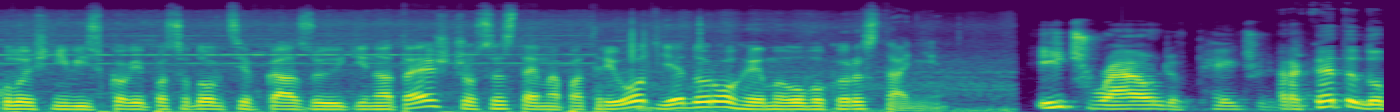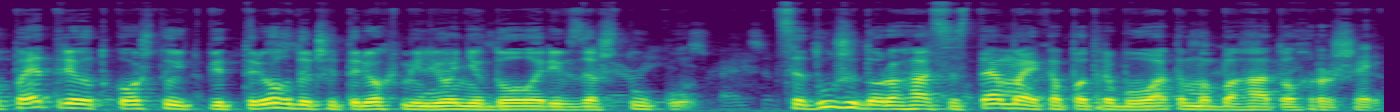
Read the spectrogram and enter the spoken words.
Колишні військові посадовці вказують і на те, що системи Патріот є дорогими у використанні. Ракети до Петріот коштують від 3 до 4 мільйонів доларів за штуку. Це дуже дорога система, яка потребуватиме багато грошей.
